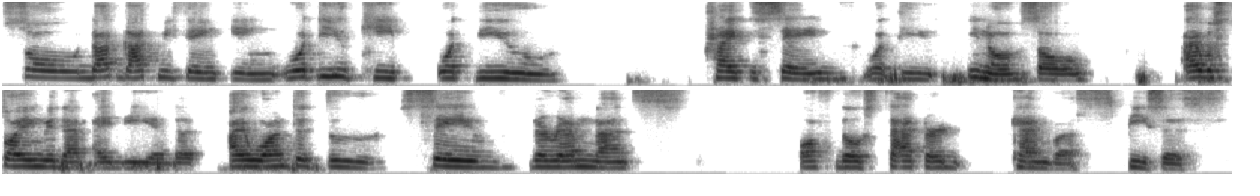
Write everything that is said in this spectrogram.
so that got me thinking, what do you keep? What do you try to save? What do you, you know, so I was toying with that idea that I wanted to save the remnants of those tattered canvas pieces.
